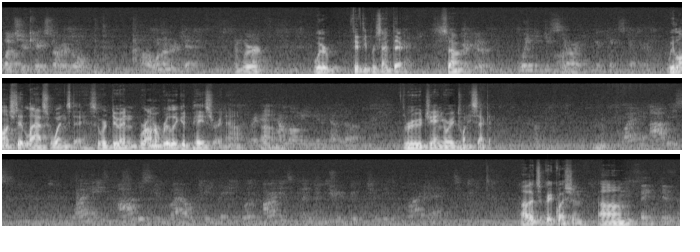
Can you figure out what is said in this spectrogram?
What's your Kickstarter goal? Uh, 100K. And we're, we're 50% there. So Very good. When did you start your Kickstarter? we launched it last Wednesday. So we're doing, we're on a really good pace right now. And um, how long are you going to have it up? Through January 22nd. Why artists? Why is artists involved in it? What artists can contribute to this project? Uh, that's a great question. Um, Think differently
